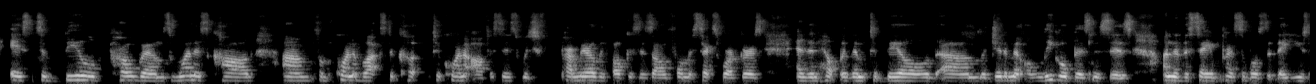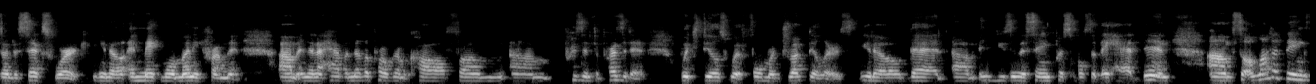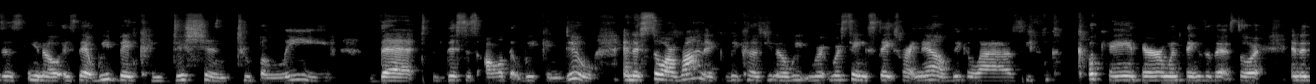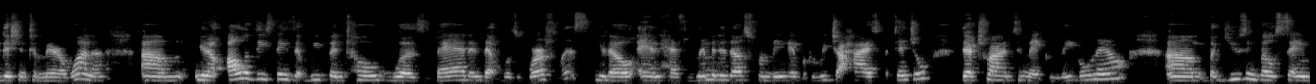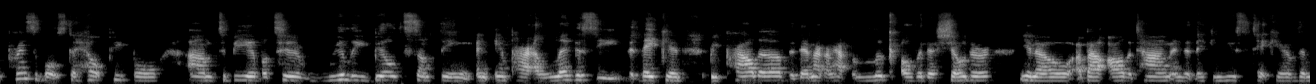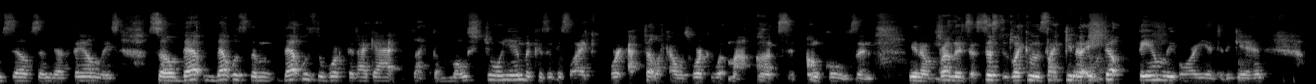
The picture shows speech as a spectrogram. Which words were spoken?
is to build programs. One is called um, From Corner Blocks to, Co- to Corner Offices, which primarily focuses on former sex workers and then helping them to build um, legitimate or legal businesses under the same principles that they used under sex work, you know, and make more money from it. Um, and then I have another program called From um, Prison to President, which deals with former drug dealers, you know, that um, using the same principles that they had then. Um, so a lot of things is, you know, is that we've been conditioned to believe believe that this is all that we can do. And it's so ironic because, you know, we, we're, we're seeing states right now legalize cocaine, heroin, things of that sort, in addition to marijuana. Um, you know, all of these things that we've been told was bad and that was worthless, you know, and has limited us from being able to reach our highest potential, they're trying to make legal now. Um, but using those same principles to help people um, to be able to really build something, an empire, a legacy that they can be proud of, that they're not going to have to look over their shoulder you know, about all the time and that they can use to take care of themselves and their families. So that that was the that was the work that I got like the most joy in because it was like work I felt like I was working with my aunts and uncles and you know brothers and sisters. Like it was like, you know, it felt family oriented again.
